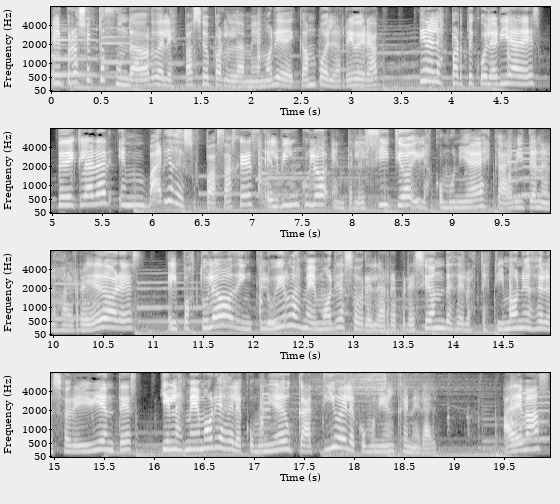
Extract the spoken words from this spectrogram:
El proyecto fundador del Espacio para la Memoria de Campo de la Ribera tiene las particularidades de declarar en varios de sus pasajes el vínculo entre el sitio y las comunidades que habitan en los alrededores, el postulado de incluir las memorias sobre la represión desde los testimonios de los sobrevivientes y en las memorias de la comunidad educativa y la comunidad en general. Además,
